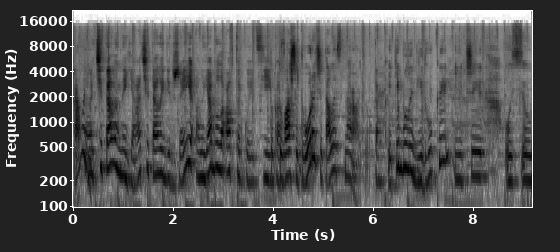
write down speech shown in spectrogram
правильно? Е, Читала не я, читали діджеї, але я була авторкою цієї Тобто казочки. ваші твори читались на радіо. Так. Які були відгуки, і чи ось о,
